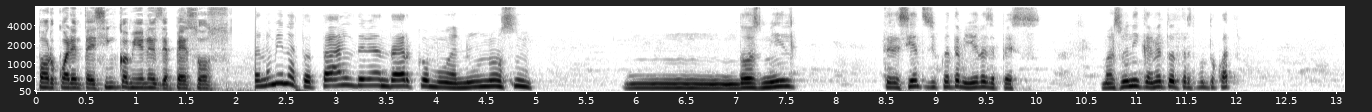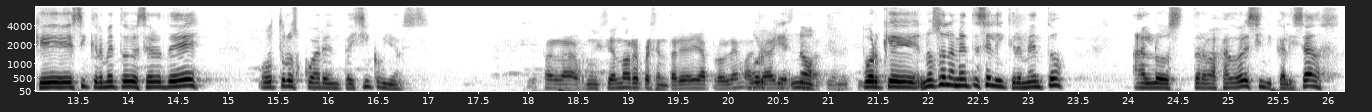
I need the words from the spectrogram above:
por 45 millones de pesos. La nómina total debe andar como en unos 2.350 mm, millones de pesos, más un incremento del 3.4 que ese incremento debe ser de otros 45 millones. Para la universidad no representaría ya problemas. Porque, no, porque no solamente es el incremento a los trabajadores sindicalizados,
